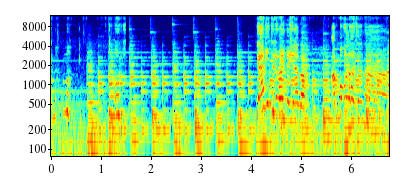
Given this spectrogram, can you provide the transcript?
어머, 어머. 어. 약이 들어가니까 얘가 안 먹을라 하잖아.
